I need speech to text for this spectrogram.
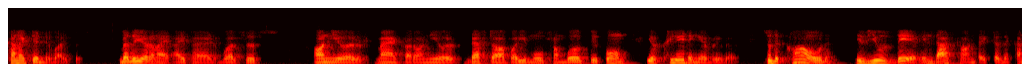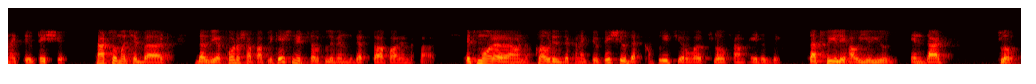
connected devices, whether you're on an iPad versus on your Mac or on your desktop, or you move from work to home, you're creating everywhere. So the cloud is used there in that context as a connective tissue, not so much about does your Photoshop application itself live in the desktop or in the cloud. It's more around cloud is the connective tissue that completes your workflow from A to Z. That's really how you use in that flow.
